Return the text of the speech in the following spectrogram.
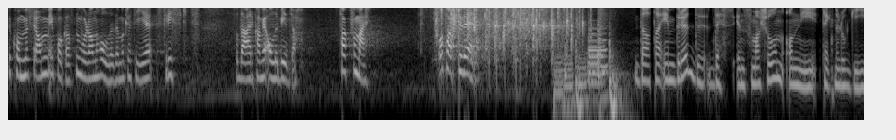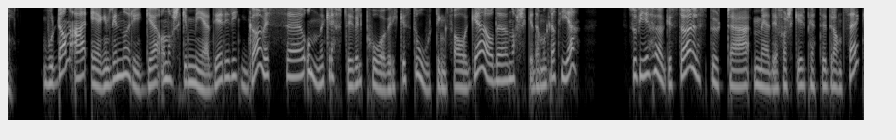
Det kommer fram i podkasten hvordan holde demokratiet friskt. Så der kan vi alle bidra. Takk for meg. Og takk til dere. Datainnbrudd, desinformasjon og ny teknologi. Hvordan er egentlig Norge og norske medier rigga hvis eh, onde krefter vil påvirke stortingsvalget og det norske demokratiet? Sofie Høgestøl spurte medieforsker Petter Brandtzæg,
